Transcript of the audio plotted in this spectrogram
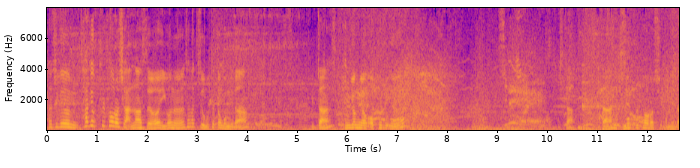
자 지금 사격 full power rush가 안 나왔어요. 이거는 생각지도 못했던 겁니다. 일단 공격력 up해주고. 자 일단 주먹 full power rush 갑니다.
